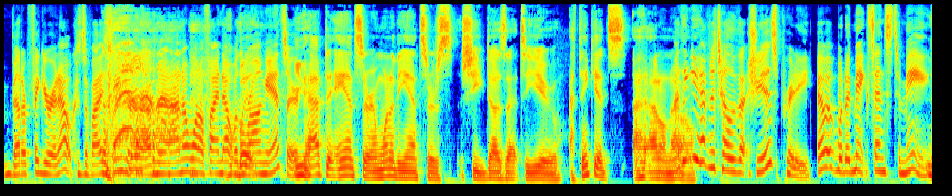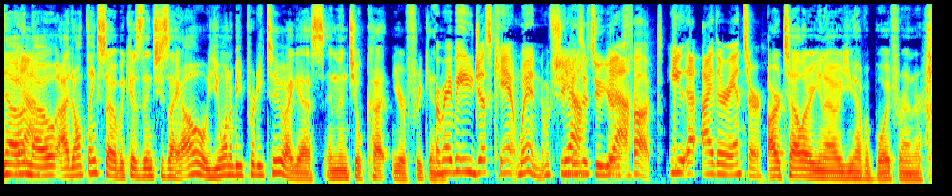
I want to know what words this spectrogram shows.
better figure it out because if I see her, I mean, I don't want to find out with the wrong answer. you have to answer and one of the answers she does that to you i think it's i, I don't know I think you have to tell her that she is pretty. That would it make sense to me? no Yeah. no i don't think so because then she's like oh you want to be pretty too i guess and then she'll cut your freaking Or maybe you just can't win. If she Yeah, visits you, you're yeah. fucked. you uh, either answer. or tell her you know you have a boyfriend or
